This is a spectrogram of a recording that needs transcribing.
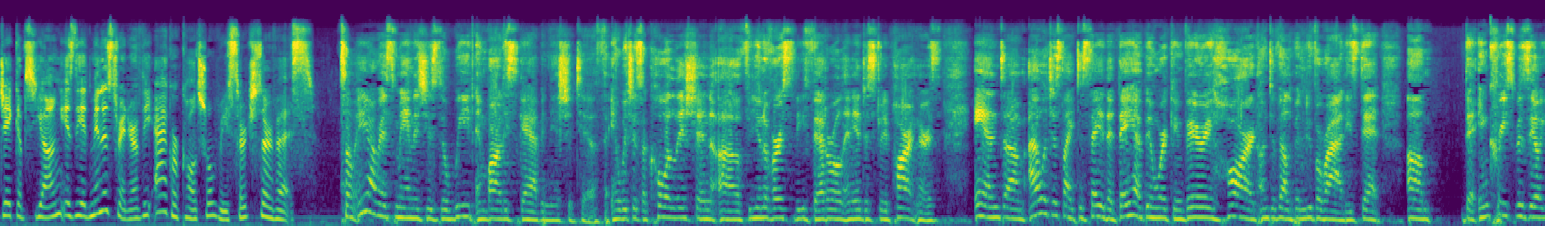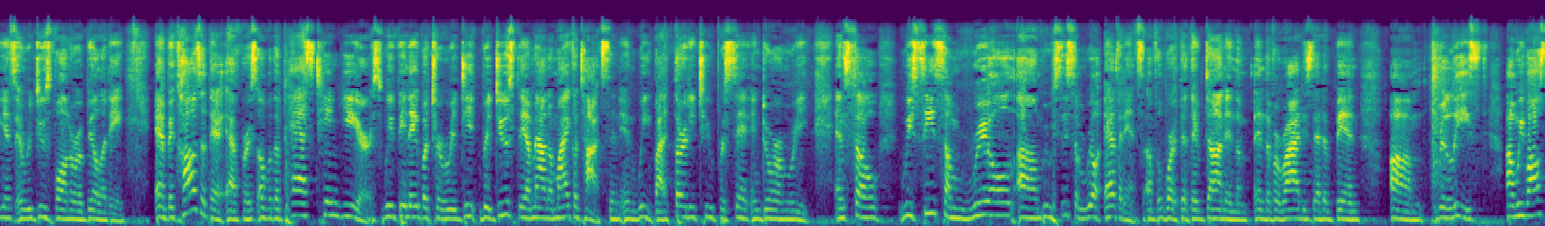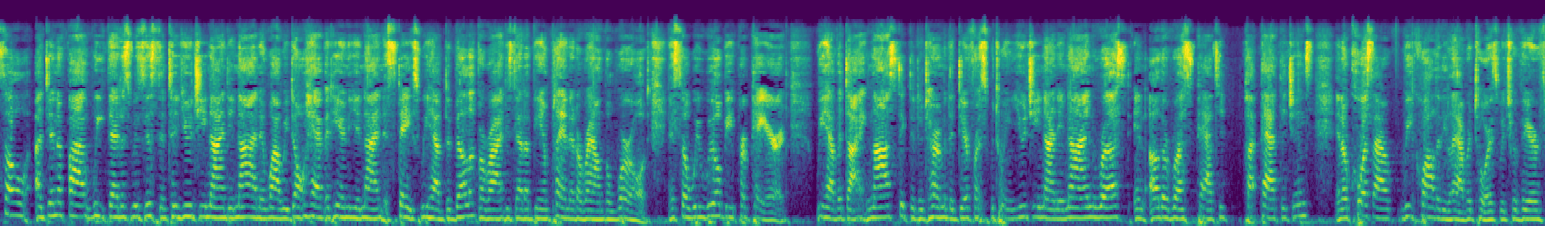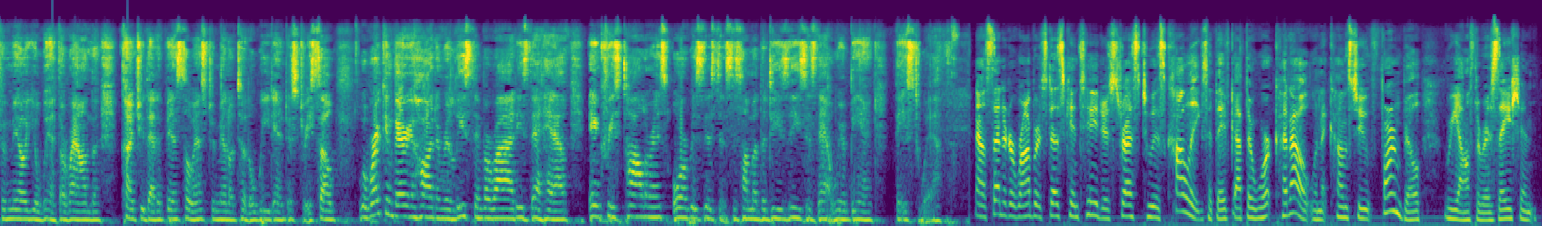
Jacobs Young is the administrator of the Agricultural Research Service. So ARS manages the Wheat and Barley Scab Initiative, which is a coalition of university, federal, and industry partners. And um, I would just like to say that they have been working very hard on developing new varieties that um, that increase resilience and reduce vulnerability. And because of their efforts over the past 10 years, we've been able to redu- reduce the amount of mycotoxin in wheat by 32% in durum wheat. And so we see some real, um, we see some real evidence of the work that they've done in the, in the varieties that have been um, released. Um, we've also identified wheat that is resistant to UG99, and while we don't have it here in the United States, we have developed varieties that are being planted around the world. And so we will be prepared. We have a diagnostic to determine the difference between UG99 rust and other rust pathogens pathogens, and of course our wheat quality laboratories, which we're very familiar with around the country that have been so instrumental to the wheat industry. So we're working very hard in releasing varieties that have increased tolerance or resistance to some of the diseases that we're being faced with. Now, Senator Roberts does continue to stress to his colleagues that they've got their work cut out when it comes to Farm Bill reauthorization.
